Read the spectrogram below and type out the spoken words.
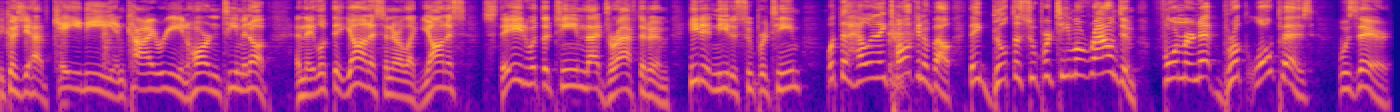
Because you have KD and Kyrie and Harden teaming up, and they looked at Giannis and they're like, Giannis stayed with the team that drafted him. He didn't need a super team. What the hell are they talking about? They built a super team around him. Former net Brook Lopez was there.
